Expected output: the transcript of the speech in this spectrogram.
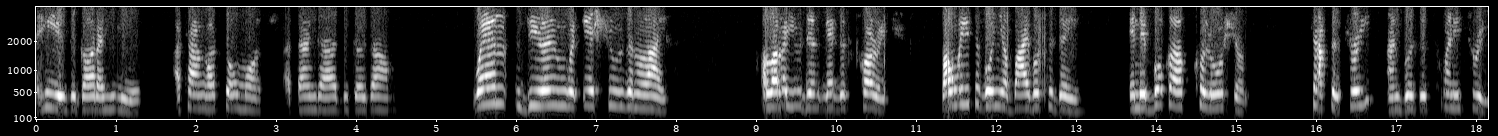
He is the God that He is. I thank God so much. I thank God because um, when dealing with issues in life, a lot of you didn't get discouraged. But I want you to go in your Bible today, in the book of Colossians, chapter 3 and verses 23.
